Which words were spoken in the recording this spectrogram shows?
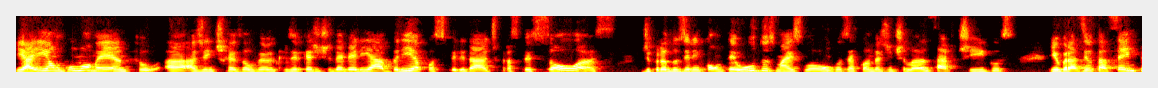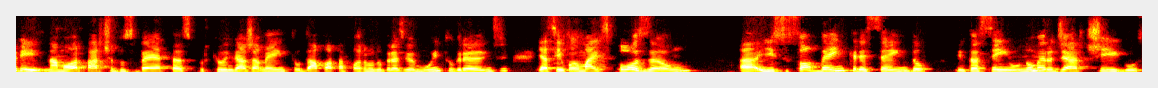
E aí, em algum momento, a gente resolveu, inclusive, que a gente deveria abrir a possibilidade para as pessoas de produzirem conteúdos mais longos, é quando a gente lança artigos. E o Brasil está sempre na maior parte dos betas, porque o engajamento da plataforma no Brasil é muito grande. E assim, foi uma explosão, uh, e isso só vem crescendo. Então, assim, o número de artigos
